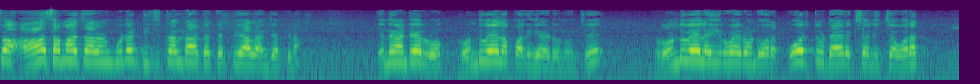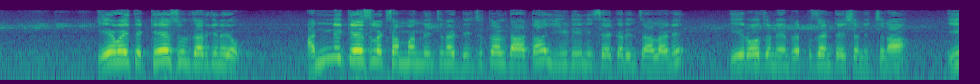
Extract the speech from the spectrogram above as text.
సో ఆ సమాచారం కూడా డిజిటల్ డాటా తెప్పియాలని చెప్పిన. ఎందుకంటే రొ- రెండు వేల పదిహేడు నుంచి రెండు వేల ఇరవై రెండు వరకు కోర్టు డైరెక్షన్ ఇచ్చే వరకు ఏవైతే కేసులు జరిగినాయో అన్ని కేసులకు సంబంధించిన డిజిటల్ డాటా ఈడీని సేకరించాలని ఈరోజు నేను రిప్రజెంటేషన్ ఇచ్చిన. ఈ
